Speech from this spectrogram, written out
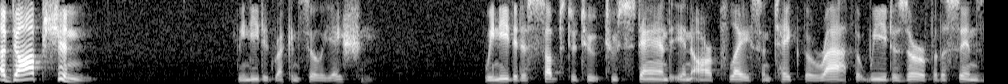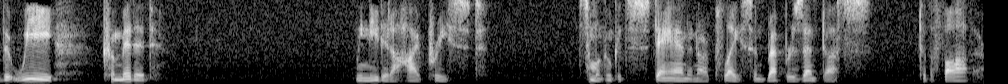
adoption. We needed reconciliation. We needed a substitute to stand in our place and take the wrath that we deserve for the sins that we committed. We needed a high priest, someone who could stand in our place and represent us to the Father.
